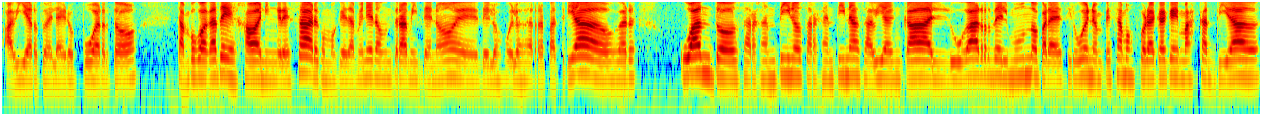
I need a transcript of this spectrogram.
abierto el aeropuerto, tampoco acá te dejaban ingresar, como que también era un trámite, ¿no? De, de los vuelos de repatriados, ver cuántos argentinos, argentinas había en cada lugar del mundo para decir, bueno, empezamos por acá que hay más cantidad.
